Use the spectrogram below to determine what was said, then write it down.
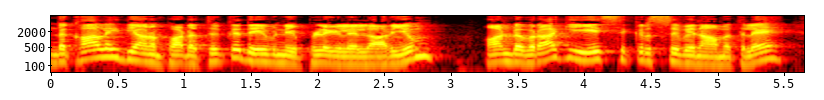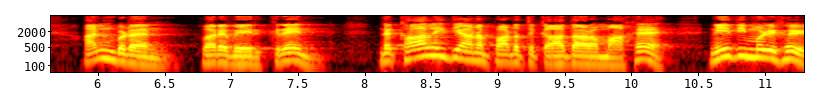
இந்த காலை தியான பாடத்துக்கு தேவனுடைய பிள்ளைகள் எல்லாரையும் ஆண்டவராகிய இயேசு கிறிஸ்துவின் நாமத்தில் அன்புடன் வரவேற்கிறேன். இந்த காலை தியான பாடத்துக்கு ஆதாரமாக நீதிமொழிகள்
